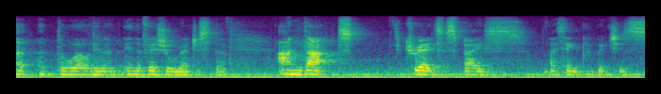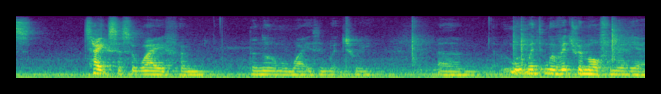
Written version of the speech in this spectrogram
at, at the world in a, in a visual register. And that creates a space, I think, which is takes us away from the normal ways in which we um, with, with which we're more familiar.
